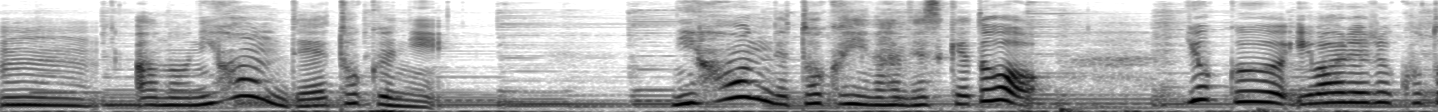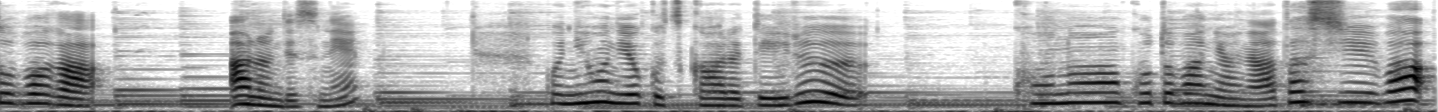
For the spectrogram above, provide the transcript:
うんあの日本で特に日本で特になんですけどよく言われる言葉があるんですね。これ日本でよく使われているこの言葉にはね私は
